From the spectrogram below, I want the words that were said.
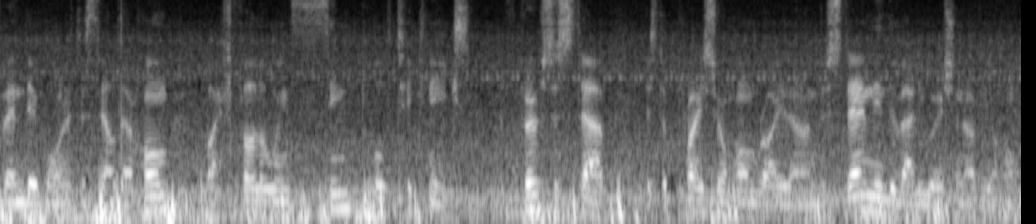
when they wanted to sell their home by following simple techniques. The first step is to price your home right and understanding the valuation of your home.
